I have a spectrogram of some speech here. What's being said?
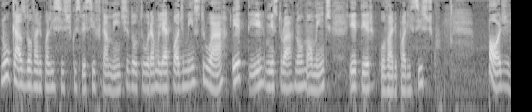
No caso do ovário policístico especificamente, doutora, a mulher pode menstruar e ter, menstruar normalmente e ter ovário policístico? Pode.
